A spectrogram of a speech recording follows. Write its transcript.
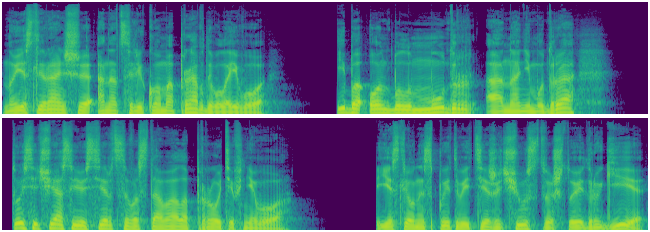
Но если раньше она целиком оправдывала его, ибо он был мудр, а она не мудра, то сейчас ее сердце восставало против него. Если он испытывает те же чувства, что и другие,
